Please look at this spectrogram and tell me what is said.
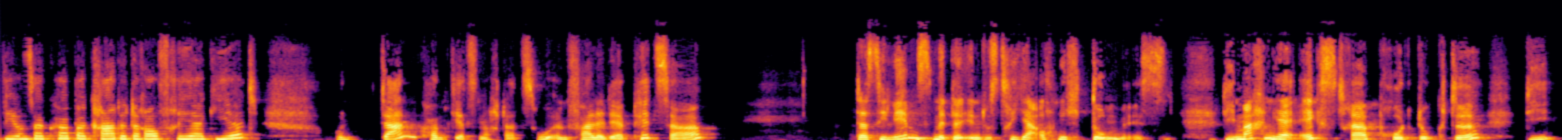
wie unser Körper gerade darauf reagiert. Und dann kommt jetzt noch dazu, im Falle der Pizza, dass die Lebensmittelindustrie ja auch nicht dumm ist. Die machen ja extra Produkte, die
